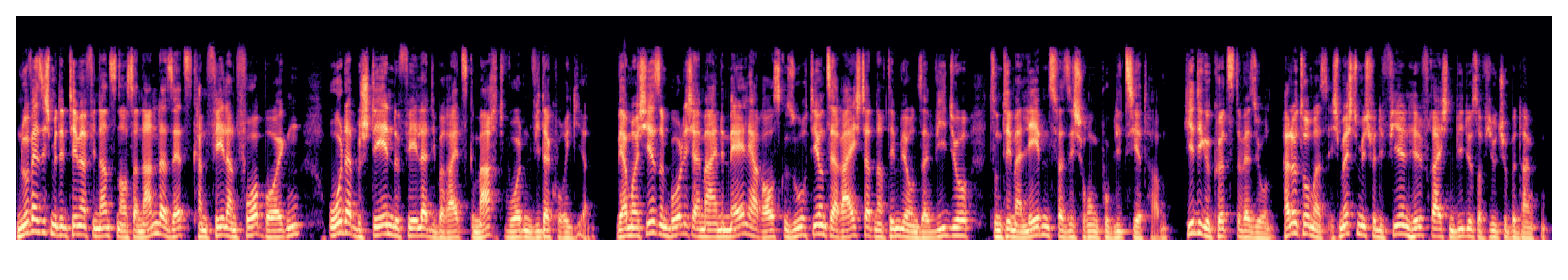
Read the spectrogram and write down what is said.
Nur wer sich mit dem Thema Finanzen auseinandersetzt, kann Fehlern vorbeugen oder bestehende Fehler, die bereits gemacht wurden, wieder korrigieren. Wir haben euch hier symbolisch einmal eine Mail herausgesucht, die uns erreicht hat, nachdem wir unser Video zum Thema Lebensversicherung publiziert haben. Hier die gekürzte Version. Hallo Thomas, ich möchte mich für die vielen hilfreichen Videos auf YouTube bedanken.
